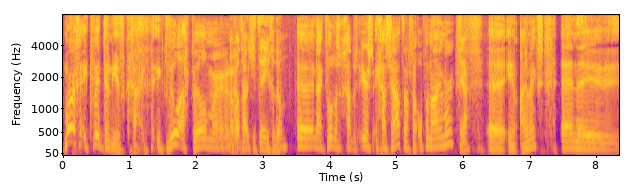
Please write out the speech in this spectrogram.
Morgen, ik weet nog niet of ik ga. Ik, ik wil eigenlijk wel, maar... Maar nou, wat houd je tegen dan? Uh, nou, ik, wil dus, ga dus eerst, ik ga zaterdag naar Oppenheimer. Ja. Uh, in IMAX. En uh,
